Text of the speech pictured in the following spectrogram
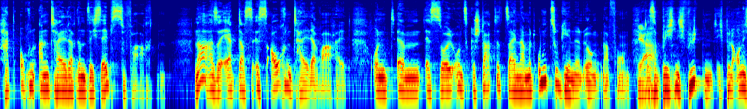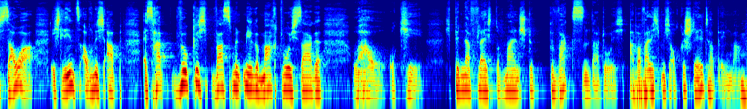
hat auch einen Anteil darin, sich selbst zu verachten. Na, also er, das ist auch ein Teil der Wahrheit. Und ähm, es soll uns gestattet sein, damit umzugehen in irgendeiner Form. Ja. Deshalb bin ich nicht wütend. Ich bin auch nicht sauer. Ich lehne es auch nicht ab. Es hat wirklich was mit mir gemacht, wo ich sage, wow, okay, ich bin da vielleicht noch mal ein Stück gewachsen dadurch. Aber weil ich mich auch gestellt habe irgendwann.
